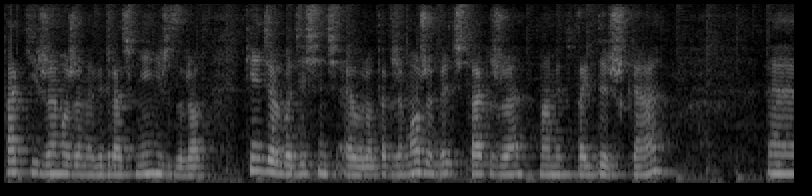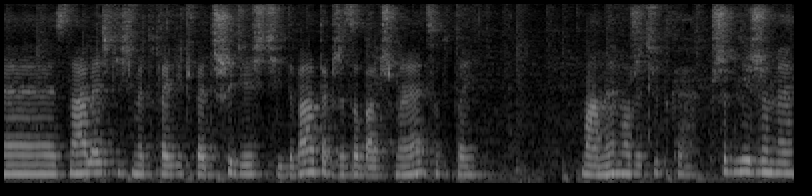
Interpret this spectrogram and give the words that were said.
taki, że możemy wygrać mniej niż zwrot 5 albo 10 euro. Także może być tak, że mamy tutaj dyszkę. Eee, znaleźliśmy tutaj liczbę 32, także zobaczmy, co tutaj mamy. Może ciutkę przybliżymy.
